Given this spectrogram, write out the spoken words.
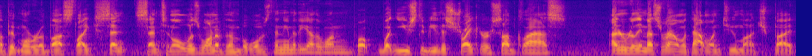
a bit more robust. Like Sent- Sentinel was one of them, but what was the name of the other one? What what used to be the Striker subclass? I didn't really mess around with that one too much, but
